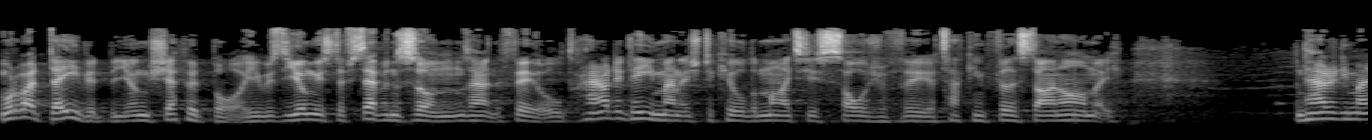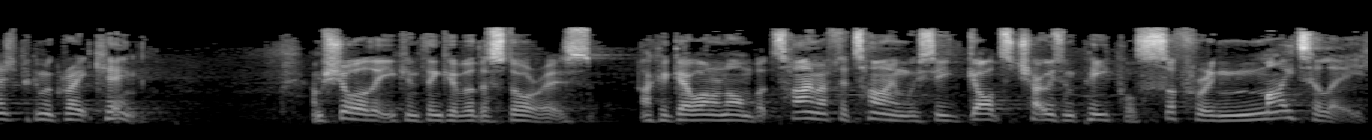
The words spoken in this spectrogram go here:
What about David, the young shepherd boy? He was the youngest of seven sons out in the field. How did he manage to kill the mightiest soldier of the attacking Philistine army? And how did he manage to become a great king? I'm sure that you can think of other stories. I could go on and on, but time after time we see God's chosen people suffering mightily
